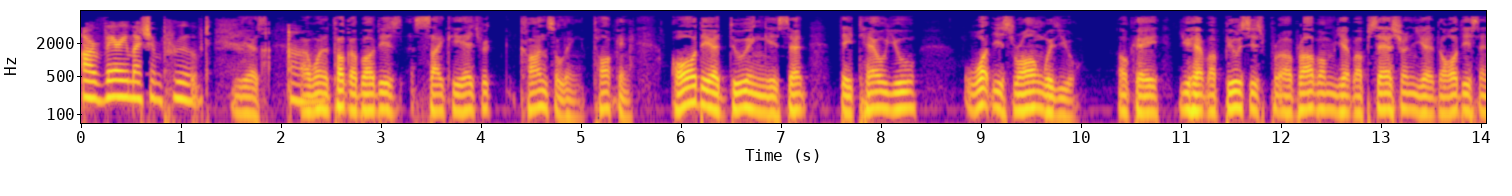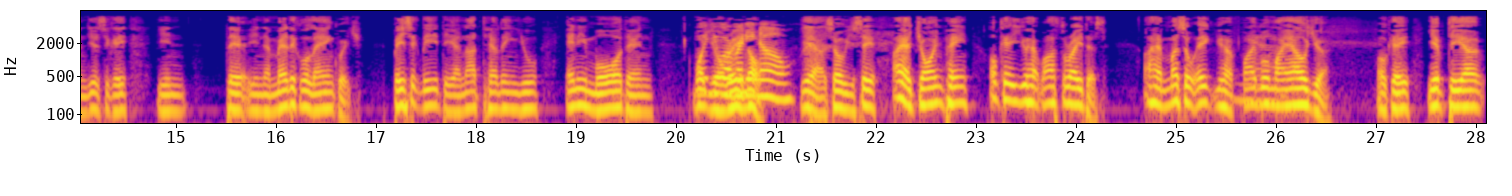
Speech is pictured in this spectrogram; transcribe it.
are very much improved. Yes. Um, I want to talk about this psychiatric counseling, talking. All they are doing is that they tell you what is wrong with you. Okay, you have abusive uh, problem, you have obsession, you have all this and this. Okay, in the in the medical language, basically they are not telling you any more than what, What you already know. Yeah, so you say I have joint pain. Okay, you have arthritis. I have muscle ache. You have Yeah. fibromyalgia. Okay, if they are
